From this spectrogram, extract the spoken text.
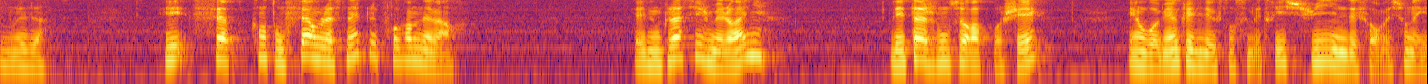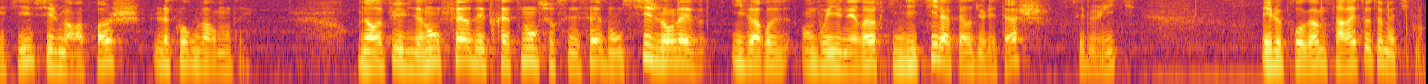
on les a. Et quand on ferme la fenêtre, le programme démarre. Et donc là, si je m'éloigne, les tâches vont se rapprocher, et on voit bien que la vidéo extensométrie suit une déformation négative. Si je me rapproche, la courbe va remonter. On aurait pu évidemment faire des traitements sur ces essais. Bon, si je l'enlève, il va envoyer une erreur qui dit qu'il a perdu les tâches, c'est logique. Et le programme s'arrête automatiquement.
